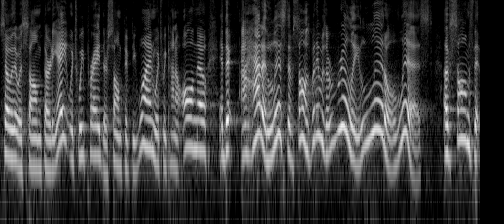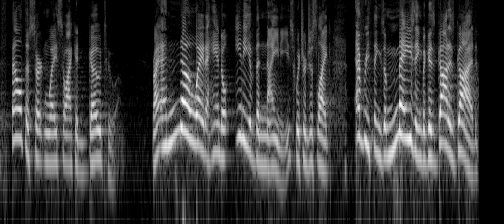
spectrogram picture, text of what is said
So there was Psalm 38, which we prayed. There's Psalm 51, which we kind of all know. And there, I had a list of Psalms, but it was a really little list of Psalms that felt a certain way so I could go to them. Right? I had no way to handle any of the 90s, which are just like, everything's amazing because God is God.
